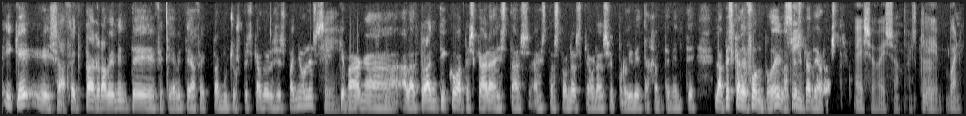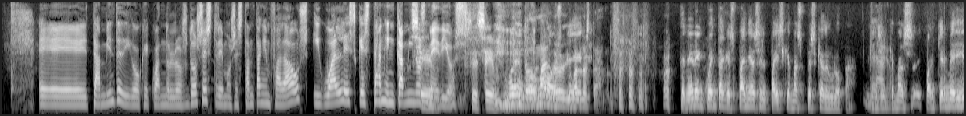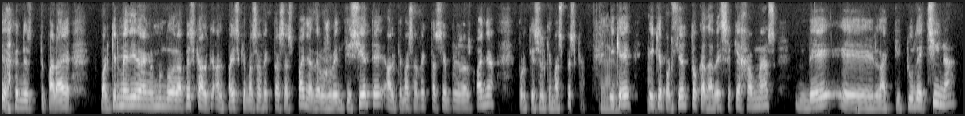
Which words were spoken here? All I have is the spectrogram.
y que eh, se afecta gravemente, efectivamente afecta a muchos pescadores españoles Sí. que van a- al Atlántico a pescar a estas, a estas zonas que ahora se prohíbe tajantemente la pesca de fondo, ¿eh? la Sí. pesca de arrastre. Eso, eso. Es que, bueno. Eh, también te digo que cuando los dos extremos están tan enfadados, igual es que están en caminos Sí. medios. Sí, sí, Bueno, todo mal, no, no, es que- igual no está. Tener en cuenta que España es el país que más pesca de Europa. y Es Claro. el que más, cualquier medida en este, para cualquier medida en el mundo de la pesca, al, al país que más afecta es a España. De los 27, al que más afecta siempre es a España, porque es el que más pesca. Claro. Y que, y que, por cierto, cada vez se quejan más de eh, la actitud de China,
